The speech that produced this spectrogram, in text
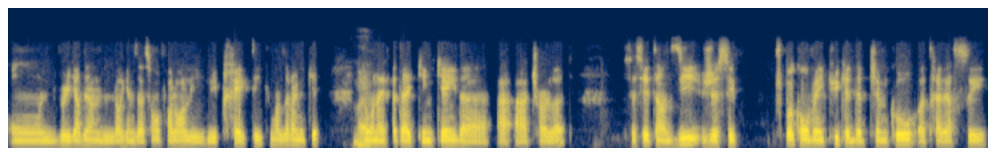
on, veut les garder dans l'organisation, il va falloir les, les, prêter, comment dire, à une équipe, comme on avait fait avec Kincaid à, à, Charlotte. Ceci étant dit, je je suis pas convaincu que Depchemko a traversé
